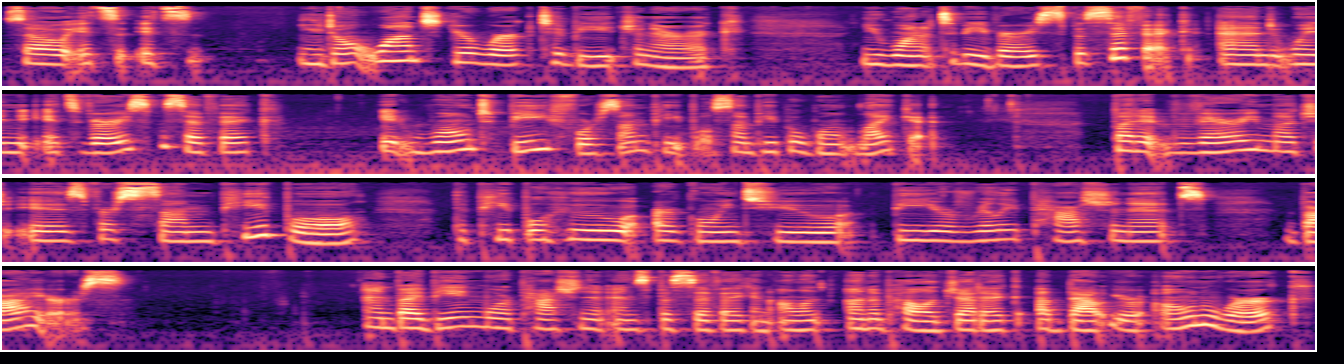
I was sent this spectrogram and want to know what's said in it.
So it's it's you don't want your work to be generic. You want it to be very specific. And when it's very specific, it won't be for some people. Some people won't like it. But it very much is for some people the people who are going to be your really passionate buyers. And by being more passionate and specific and unapologetic about your own work,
